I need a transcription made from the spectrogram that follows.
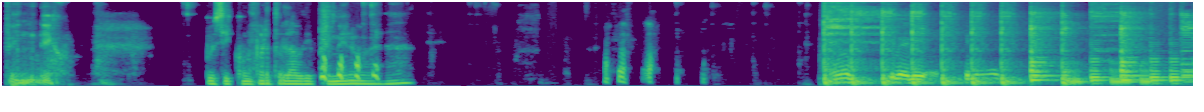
pendejo. Pues si comparto el audio primero, ¿verdad?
